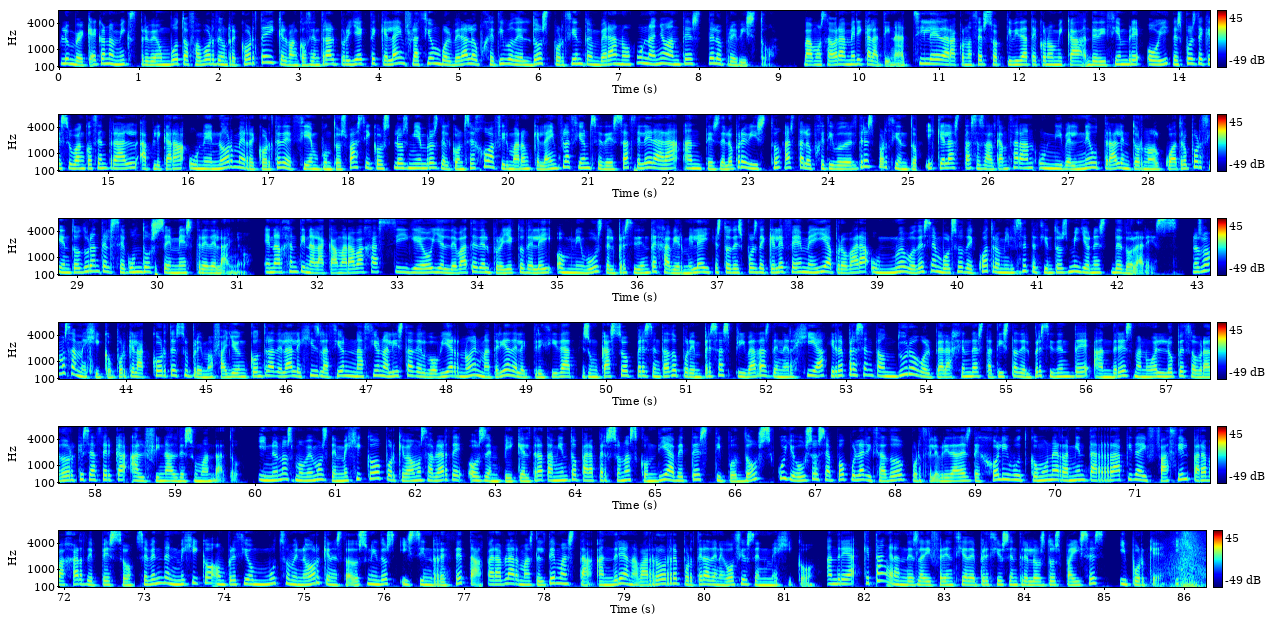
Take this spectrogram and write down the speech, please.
Bloomberg Economics prevé un voto a favor de un recorte y que el Banco Central proyecte que la inflación volverá al objetivo del 2% en verano, un año antes de lo previsto. Vamos ahora a América Latina. Chile dará a conocer su actividad económica de diciembre hoy, después de que su Banco Central aplicara un enorme recorte de 100 puntos básicos. Los miembros del Consejo afirmaron que la inflación se desacelerará antes de lo previsto hasta el objetivo del 3% y que las tasas alcanzarán un nivel neutral en torno al 4% durante el segundo semestre del año. En Argentina, la Cámara Baja sigue hoy el debate del proyecto de ley Omnibus del presidente Javier Milei. Esto después de que el FMI aprobara un nuevo desembolso de 4.700 millones de dólares. Nos vamos a México porque la Corte Suprema falló en contra de la legislación nacionalista del gobierno en materia de electricidad. Es un caso presentado por empresas privadas de energía y representa un duro golpe a la agenda estatista del presidente Andrés Manuel López Obrador que se acerca al final de su mandato. Y no nos movemos de México porque vamos a hablar de Ozempic, el tratamiento para personas con diabetes tipo 2, cuyo uso se ha popularizado por celebridades de Hollywood como una herramienta rápida y fácil para bajar de peso. Se vende en México a un precio mucho menor que en Estados Unidos y sin receta. Para hablar más del tema está Andrea Navarro, reportera de negocios en México. Andrea, ¿qué tan grande es la diferencia de precios entre los dos países y por qué?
